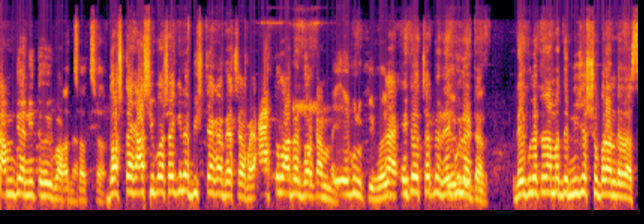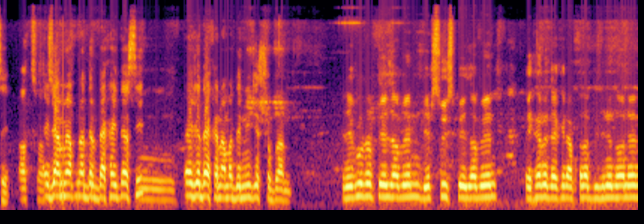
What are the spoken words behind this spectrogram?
দাম দিয়ে নিতে হইবে আচ্ছা আচ্ছা। টাকা আশি পয়সা কিনা বিশ টাকা বেচা ভাই। আর তো লাভের দরকার নাই। এগুলো কি ভাই? হ্যাঁ এটা হচ্ছে আপনার রেগুলেটর রেগুলেটর আমাদের নিজস্ব ব্র্যান্ডের আছে। আচ্ছা এই যে আমি আপনাদের দেখাইতেছি। এই যে দেখেন আমাদের নিজস্ব ব্র্যান্ড রেগুলেটর পেয়ে যাবেন বেড সুইচ পেয়ে যাবেন। এখানে দেখেন আপনারা বিভিন্ন ধরনের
